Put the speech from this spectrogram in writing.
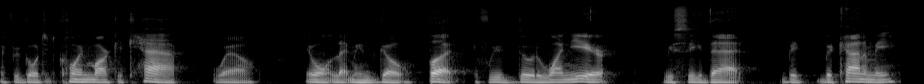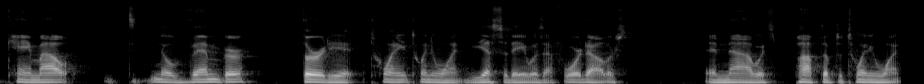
If we go to coin market cap, well, it won't let me go. But if we do the one year, we see that Biconomy came out November 30th, 2021. Yesterday it was at $4 and now it's popped up to 21.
